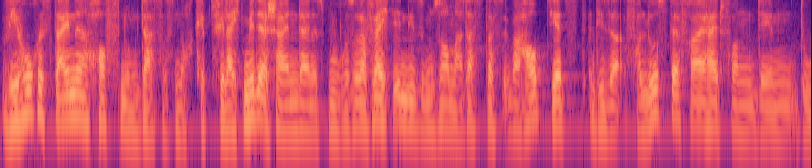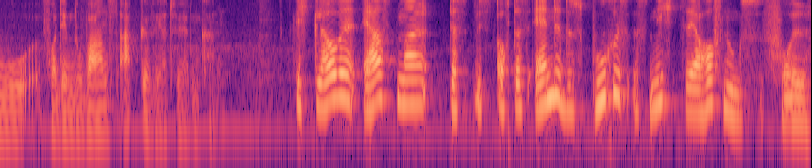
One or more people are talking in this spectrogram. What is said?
Wie hoch ist deine Hoffnung, dass es noch kippt? Vielleicht mit Erscheinen deines Buches oder vielleicht in diesem Sommer, dass das überhaupt jetzt dieser Verlust der Freiheit, von dem du, vor dem du warnst, abgewehrt werden kann? Ich glaube erstmal, das ist auch das Ende des Buches ist nicht sehr hoffnungsvoll.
